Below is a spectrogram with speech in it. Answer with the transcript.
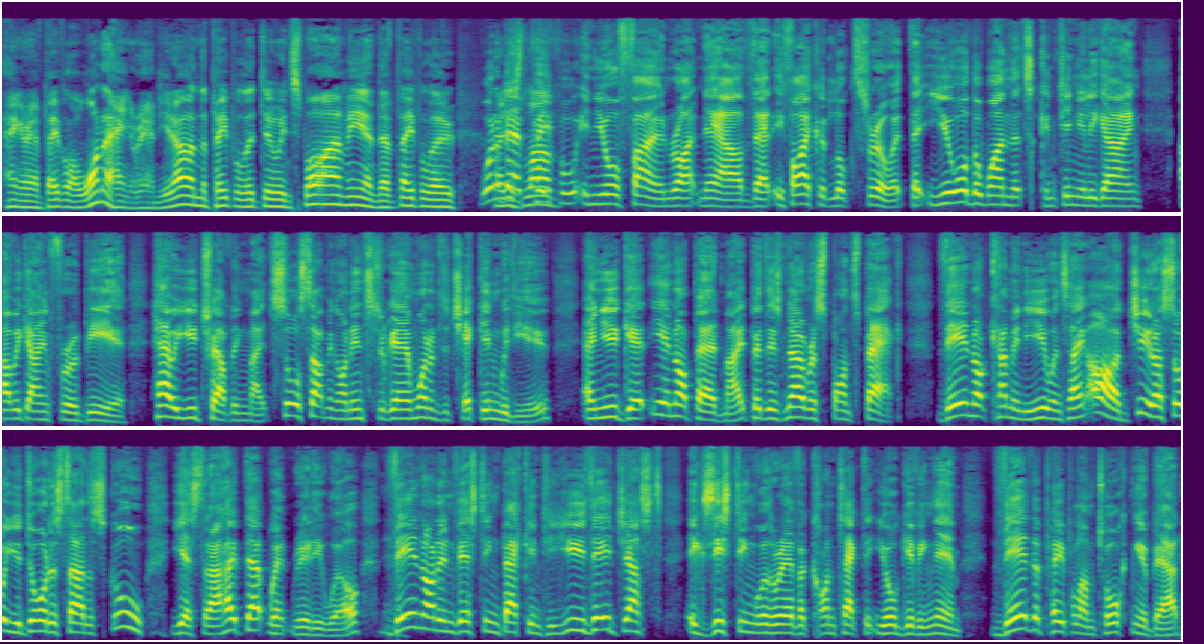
hang around people I want to hang around, you know, and the people that do inspire me and the people who What I about people in your phone right now that if I could look through it, that you're the one that's continually going, Are we going for a beer? How are you traveling, mate? Saw something on Instagram, wanted to check in with you, and you get, Yeah, not bad, mate, but there's no response back. They're not coming to you and saying, Oh, Jude, I saw your daughter started school yesterday. I hope that went really well. They're not investing back into you. They're just existing with whatever contact that you're giving them. They're the people I'm talking about.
